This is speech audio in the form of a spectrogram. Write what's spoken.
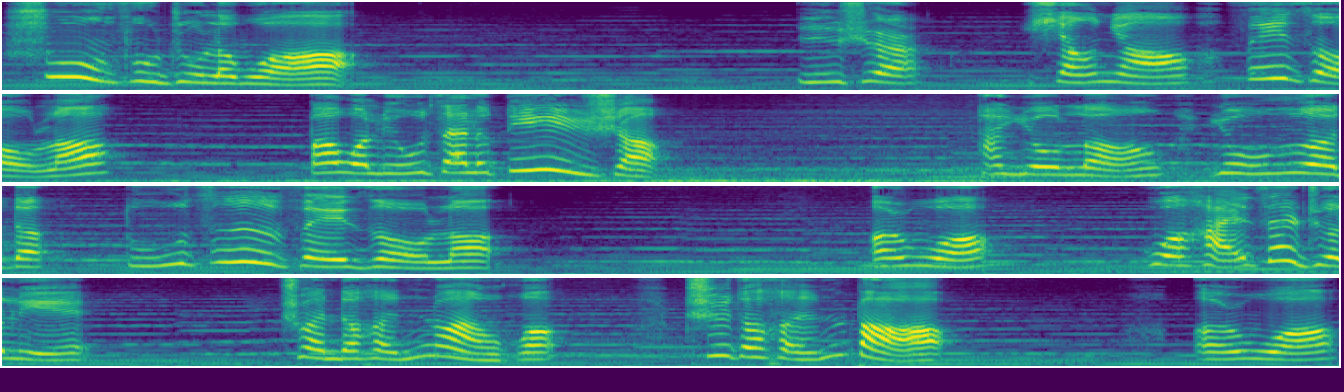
束缚住了我。于是，小鸟飞走了，把我留在了地上。它又冷又饿的独自飞走了，而我，我还在这里，穿得很暖和，吃得很饱，而我，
